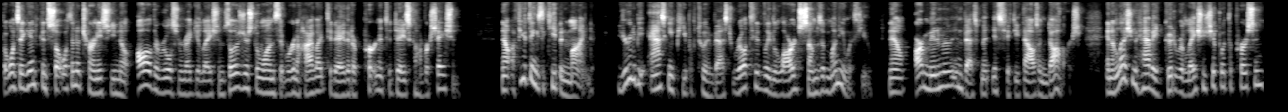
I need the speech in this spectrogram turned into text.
But once again, consult with an attorney so you know all the rules and regulations. Those are just the ones that we're going to highlight today that are pertinent to today's conversation. Now, a few things to keep in mind. You're going to be asking people to invest relatively large sums of money with you. Now, our minimum investment is $50,000. And unless you have a good relationship with the person,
